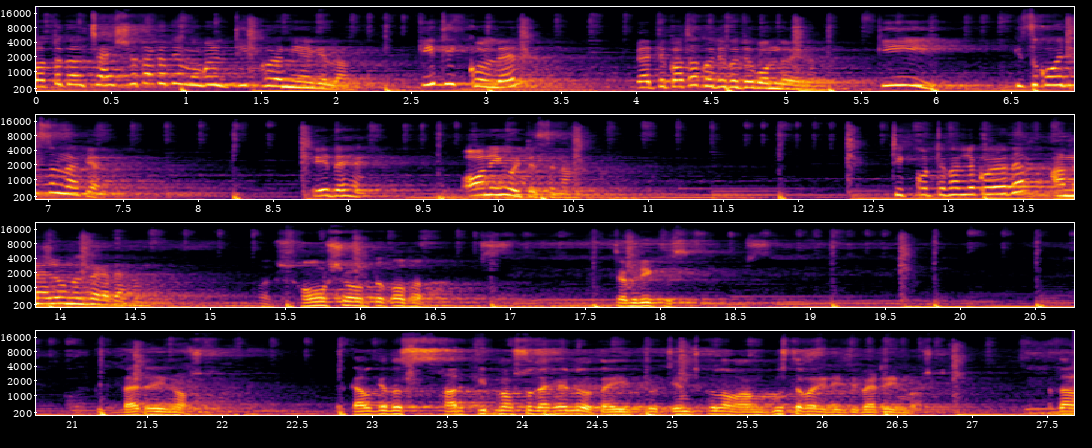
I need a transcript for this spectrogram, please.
গতকাল চারশো টাকা দিয়ে মোবাইল ঠিক করে নিয়ে গেলাম। কি ঠিক করলেন? রাতে কথা কইতে কইতে বন্ধ হয়ে গেল। কি? কিছু কই দিচ্ছেন না কেন? এই দেখেন অনেক হইতেছে না। ঠিক করতে পারলে করে দেন আর নাহলে অন্য জায়গায় দেখান। সমস্যা ওর তো কথা না। আমি দেখতেছি। ব্যাটারি নষ্ট। কালকে তো সার্কিট নষ্ট দেখাইলো তাই একটু চেঞ্জ করলাম আমি বুঝতে পারিনি যে ব্যাটারি নষ্ট। তার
